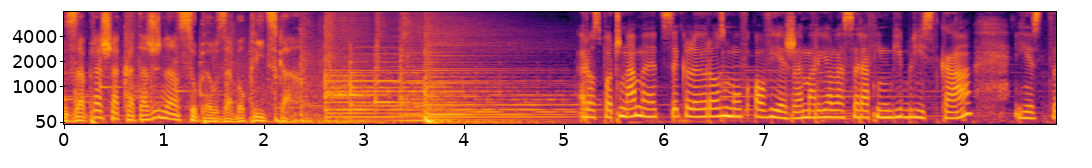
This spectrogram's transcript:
Zaprasza Katarzyna Supeł-Zaboklicka. Rozpoczynamy cykl rozmów o wierze. Mariola Serafin, biblistka, jest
